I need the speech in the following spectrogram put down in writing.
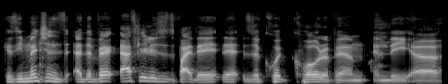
because he mentions at the very after he loses the fight, they, there's a quick quote of him in the uh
